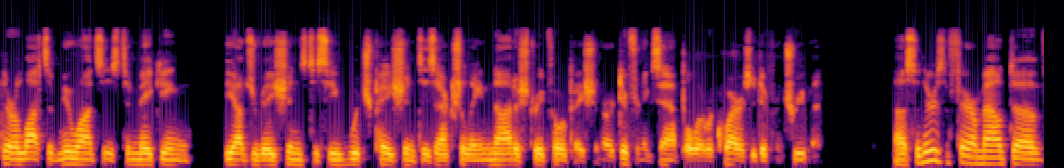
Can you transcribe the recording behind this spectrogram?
there are lots of nuances to making the observations to see which patient is actually not a straightforward patient or a different example or requires a different treatment. Uh, so there's a fair amount of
